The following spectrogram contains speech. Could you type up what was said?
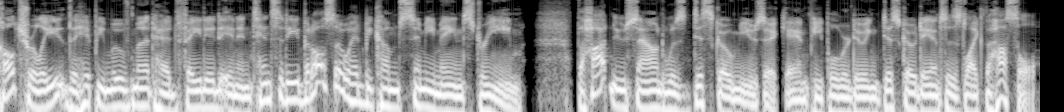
Culturally, the hippie movement had faded in intensity, but also had become semi mainstream. The hot new sound was disco music, and people were doing disco dances like the hustle.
